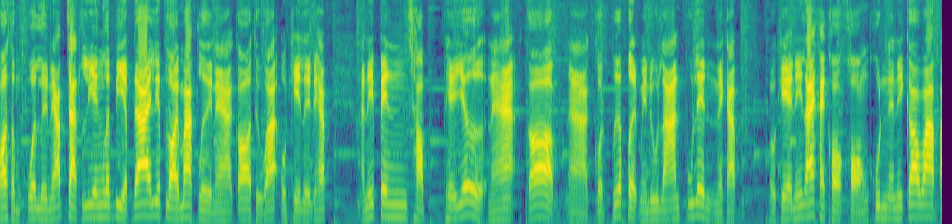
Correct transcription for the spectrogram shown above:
พอสมควรเลยนะครับจัดเรียงระเบียบได้เรียบร้อยมากเลยนะฮะก็ถือว่าโอเคเลยนะครับ อันนี้เป็น shop player นะฮะ ก็กดเพื่อเปิดเมนูร้านผู้เล่นนะครับโอเค อันนี้ร้านขายของของคุณอันนี้ก็ว่าไป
